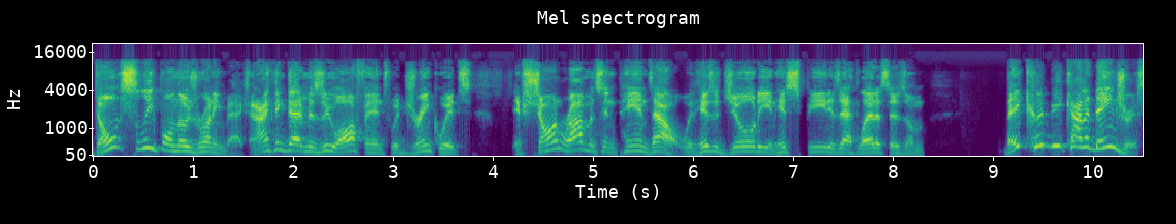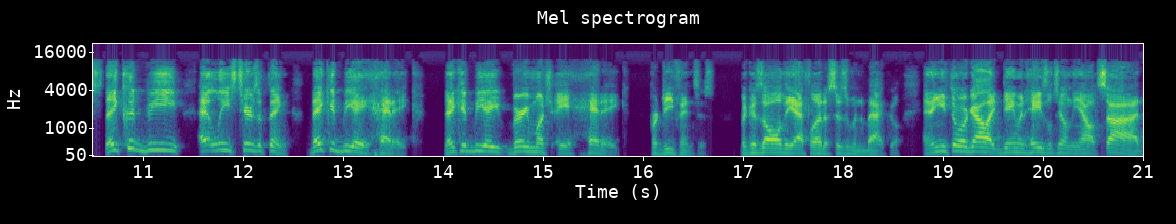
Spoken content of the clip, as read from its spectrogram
don't sleep on those running backs. And I think that Mizzou offense with Drinkwitz, if Shawn Robinson pans out with his agility and his speed, his athleticism, they could be kind of dangerous. They could be, at least, here's the thing they could be a headache. They could be a very much a headache for defenses because all the athleticism in the backfield. And then you throw a guy like Damon Hazelton on the outside,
